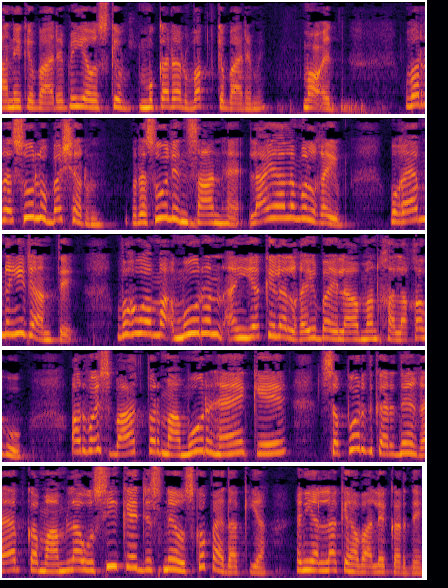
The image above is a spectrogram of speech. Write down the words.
آنے کے بارے میں یا اس کے مقرر وقت کے بارے میں معد ور رسول بشر رسول انسان ہے لا عالم الغیب وہ غیب نہیں جانتے وہ ہوا معمور ان یقل الغیب خلق ہُ اور وہ اس بات پر معمور ہے کہ سپرد کر دے غیب کا معاملہ اسی کے جس نے اس کو پیدا کیا یعنی اللہ کے حوالے کر دے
